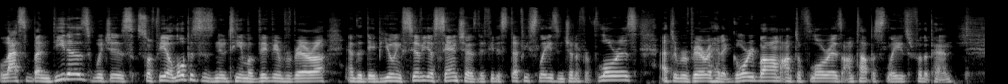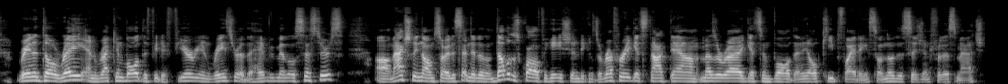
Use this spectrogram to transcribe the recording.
Las Bandidas, which is Sofia Lopez's new team of Vivian Rivera and the debuting Sylvia Sanchez defeated Stephy Slays and Jennifer Flores after Rivera hit a gory bomb onto Flores on top of Slays for the pin. Reina Del Rey and Wrecking Ball defeated Fury and Razor of the Heavy Metal Sisters. Um, actually, no, I'm sorry, this ended in a double disqualification because the referee gets knocked down, Mesaraya gets involved, and they all keep fighting, so no decision for this match.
